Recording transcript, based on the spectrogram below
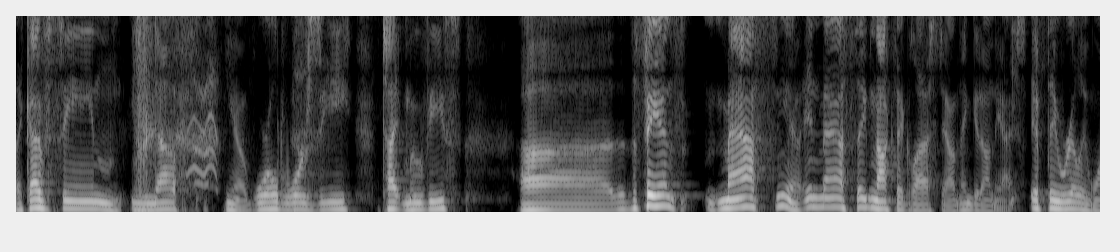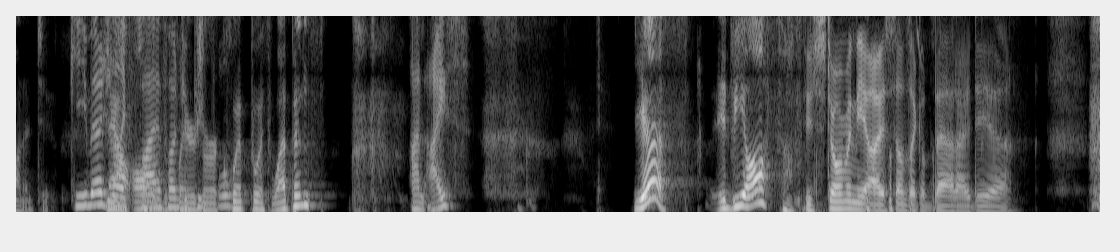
Like I've seen enough, you know, World War Z type movies. Uh the, the fans mass, you know, in mass, they knock that glass down, they can get on the ice if they really wanted to. Can you imagine now like all the players people are equipped with weapons. on ice? Yes, it'd be awesome. Dude, storming the ice sounds like a bad idea.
